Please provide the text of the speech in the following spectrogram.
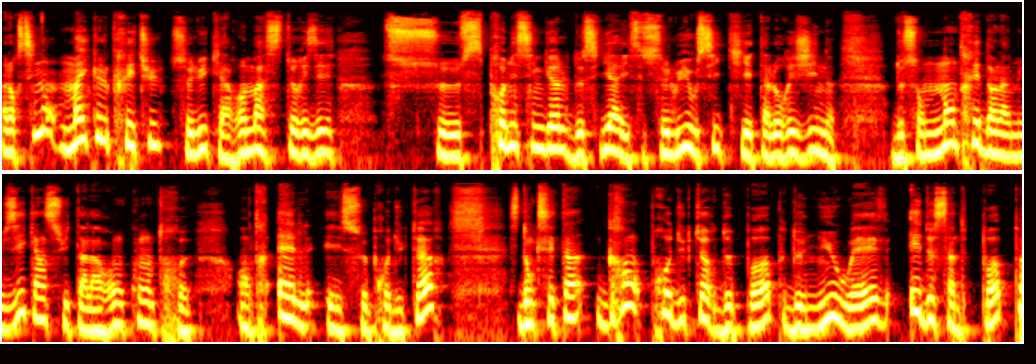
Alors sinon, Michael Cretu, celui qui a remasterisé ce premier single de Sia, et c'est celui aussi qui est à l'origine de son entrée dans la musique, hein, suite à la rencontre entre elle et ce producteur. Donc c'est un grand producteur de pop, de new wave et de synth pop,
